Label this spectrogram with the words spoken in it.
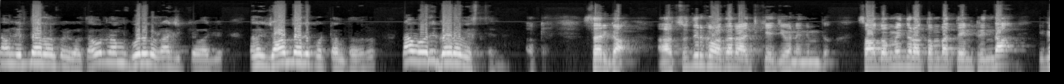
ನಾವು ನಿರ್ಧಾರವನ್ನು ಕೈಗೊಳ್ತೇವೆ. ಅವರು ನಮ್ಮ ಗುರುಗಳು ರಾಜಕೀಯವಾಗಿ, ನನಗೆ ಜವಾಬ್ದಾರಿ ಕೊಟ್ಟಂತವರು ನಾವು ಅವರಿಗೆ ಗೌರವಿಸ್ತೇವೆ. ಓಕೆ ಸರ್ ಸುದೀರ್ಘವಾದ ರಾಜಕೀಯ ಜೀವನ ನಿಮ್ದು. ಸಾವಿರದ ಒಂಬೈನೂರ ತೊಂಬತ್ತೆಂಟರಿಂದ ಈಗ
